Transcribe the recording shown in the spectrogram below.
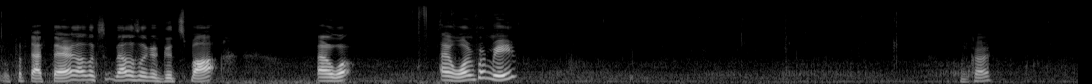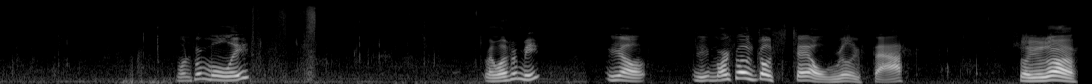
We'll put that there. That looks that looks like a good spot. And what? And one for me. Okay. One for Moley. And one for me. You know, the marshmallows go stale really fast. So you gotta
